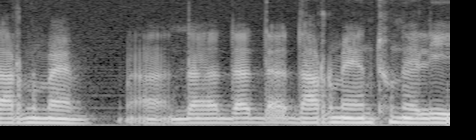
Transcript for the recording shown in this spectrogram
դառնում է դառնում է ընդունելի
